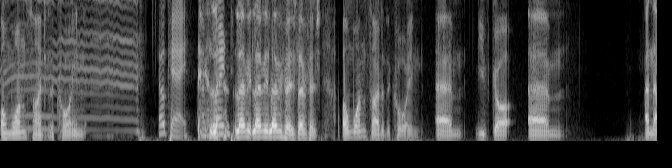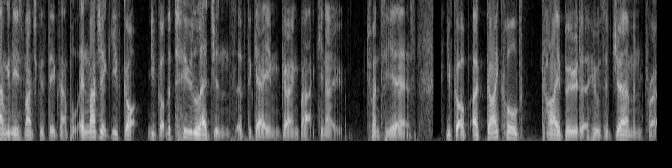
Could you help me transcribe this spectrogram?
On one side of the coin. Okay. let, let, me let me let me finish. Let me finish. On one side of the coin, um, you've got um, and I'm going to use Magic as the example. In Magic, you've got you've got the two legends of the game going back, you know, 20 years. You've got a, a guy called Kai Budde, who was a German pro,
